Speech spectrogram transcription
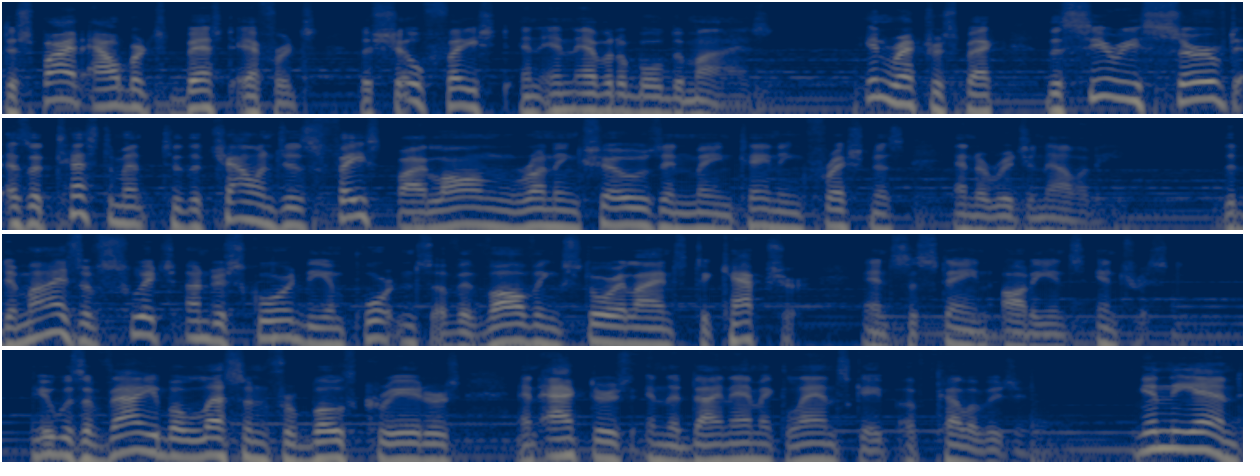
Despite Albert's best efforts, the show faced an inevitable demise. In retrospect, the series served as a testament to the challenges faced by long-running shows in maintaining freshness and originality. The demise of Switch underscored the importance of evolving storylines to capture and sustain audience interest. It was a valuable lesson for both creators and actors in the dynamic landscape of television. In the end,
